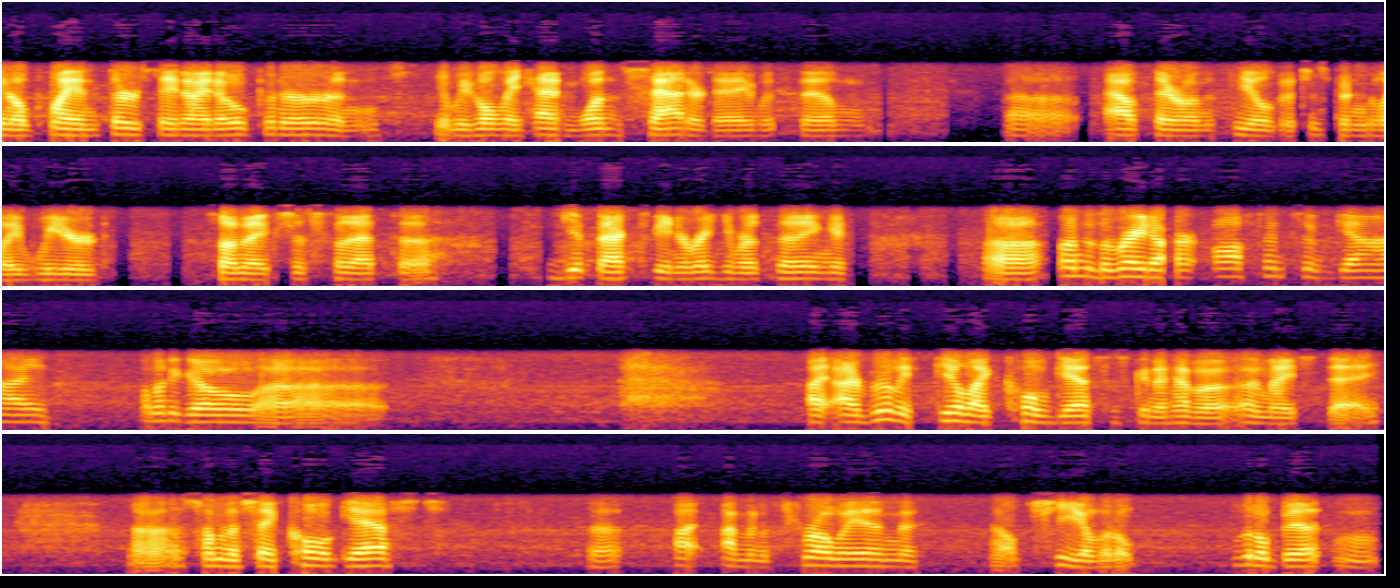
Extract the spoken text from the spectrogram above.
you know playing Thursday night opener and you know, we've only had one Saturday with them uh, out there on the field, which has been really weird. So I'm anxious for that to get back to being a regular thing. Uh, under the radar offensive guy, I'm going to go. Uh, I, I really feel like Cole Gest is going to have a, a nice day. Uh, so I'm going to say Cole Gest. Uh, I, I'm going to throw in I'll cheat a little, little bit, and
